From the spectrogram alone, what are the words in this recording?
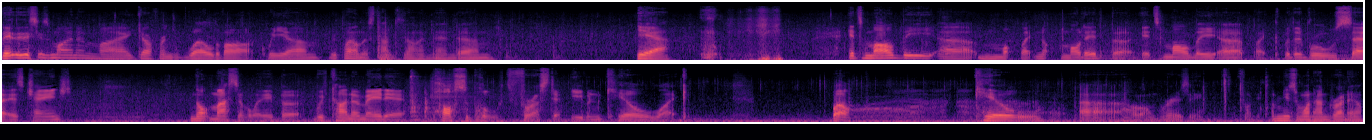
this is mine and my girlfriend's World of Ark. We um we play on this time to time, and um, yeah. It's mildly uh mo like not modded but it's mildly uh like with the rules set is changed. Not massively but we've kind of made it possible for us to even kill like well kill uh hold on where is he? I'm using one hand right now.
